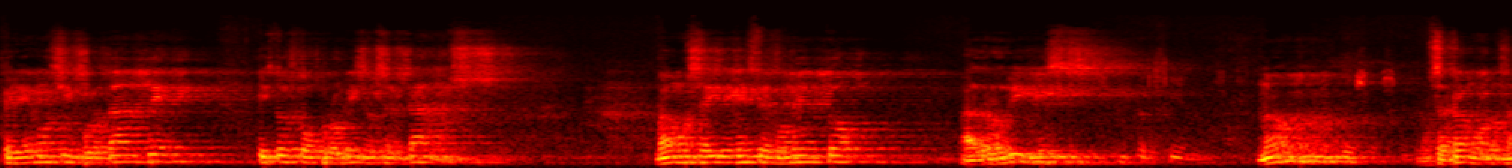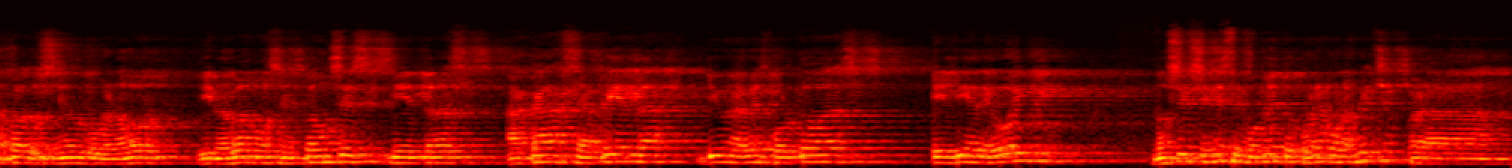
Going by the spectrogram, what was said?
creemos importante estos compromisos cercanos. Vamos a ir en este momento a Rodríguez, ¿no? Nos sacamos los zapatos, señor gobernador, y nos vamos entonces, mientras acá se agenda de una vez por todas el día de hoy. No sé si en este momento ponemos la fecha para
